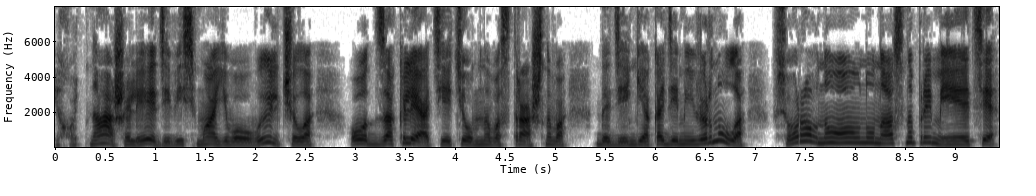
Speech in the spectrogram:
И хоть наша леди весьма его вылечила, от заклятия темного страшного, да деньги Академии вернула, все равно он у нас на примете.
